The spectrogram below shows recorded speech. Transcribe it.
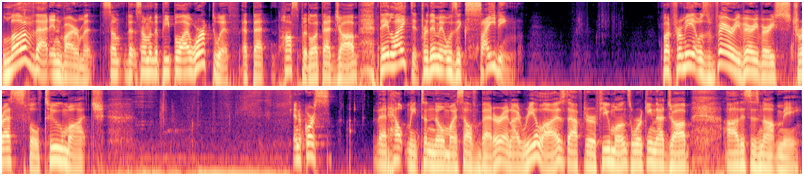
love that environment. Some that some of the people I worked with at that hospital, at that job, they liked it. For them it was exciting. But for me it was very very very stressful, too much. And of course, that helped me to know myself better. And I realized after a few months working that job, uh, this is not me.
